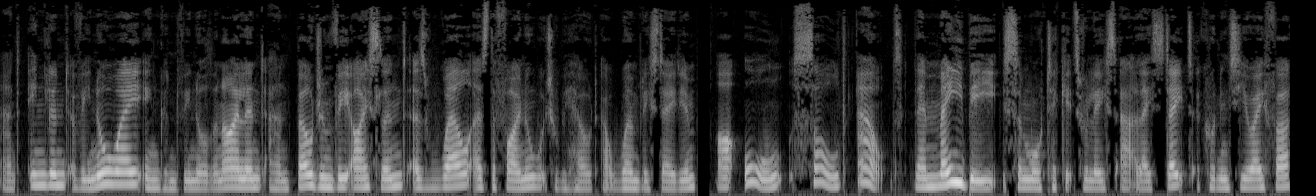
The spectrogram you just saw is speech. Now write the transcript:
And England v Norway, England v Northern Ireland, and Belgium v Iceland, as well as the final, which will be held at Wembley Stadium, are all sold out. There may be some more tickets released at a later date, according to UEFA,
